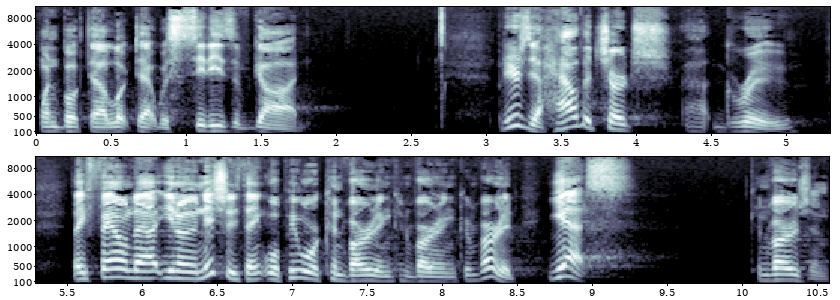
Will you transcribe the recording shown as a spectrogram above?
one book that I looked at was Cities of God. But here's the, how the church uh, grew. They found out, you know, initially think, well, people were converting, converting, converted. Yes, conversion.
